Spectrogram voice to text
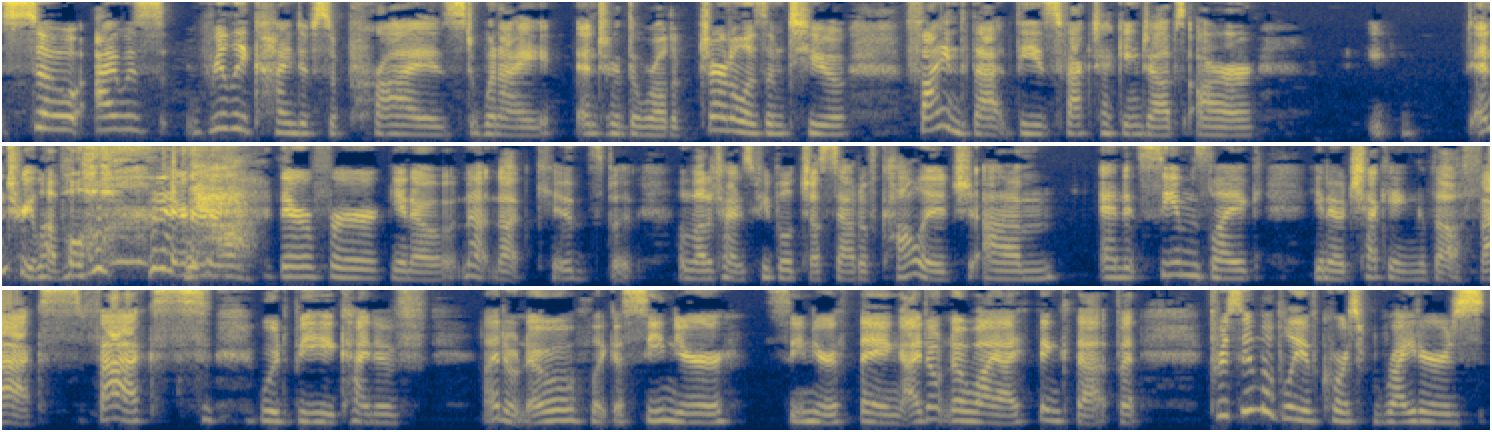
so I was really kind of surprised when I entered the world of journalism to find that these fact checking jobs are entry level. they're yeah. they're for, you know, not not kids, but a lot of times people just out of college. Um and it seems like, you know, checking the facts facts would be kind of I don't know, like a senior senior thing. I don't know why I think that, but presumably of course writers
